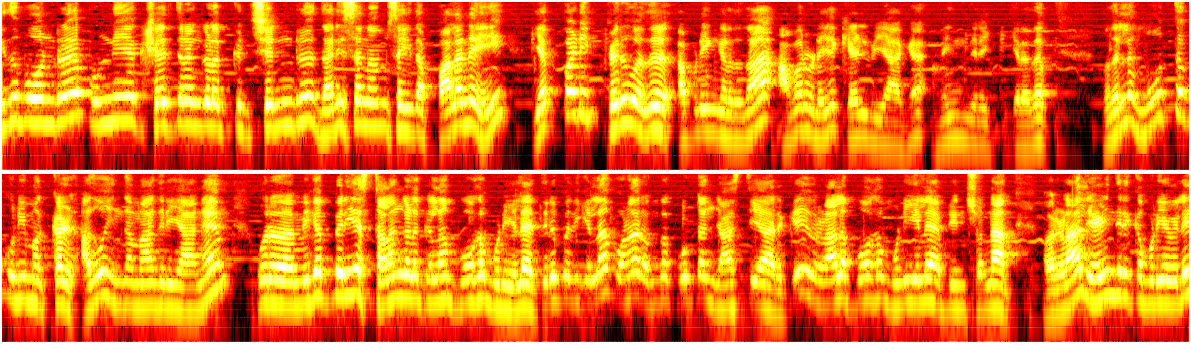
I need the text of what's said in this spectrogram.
இது போன்ற புண்ணிய கஷேத்திரங்களுக்கு சென்று தரிசனம் செய்த பலனை எப்படி பெறுவது அப்படிங்கிறது தான் அவருடைய கேள்வியாக அமைந்திருக்கிறது. முதல்ல மூத்த குடிமக்கள் அதுவும் இந்த மாதிரியான ஒரு மிகப்பெரிய ஸ்தலங்களுக்கெல்லாம் போக முடியல. திருப்பதிக்கெல்லாம் போனால் ரொம்ப கூட்டம் ஜாஸ்தியாக இருக்குது இவர்களால் போக முடியல அப்படின்னு சொன்னால் அவர்களால் எழுந்திருக்க முடியவில்லை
